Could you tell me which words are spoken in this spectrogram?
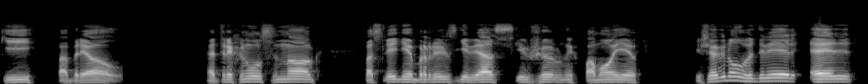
Ки побрел, отряхнул с ног последние брызги вязких жирных помоев и шагнул в дверь Эль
